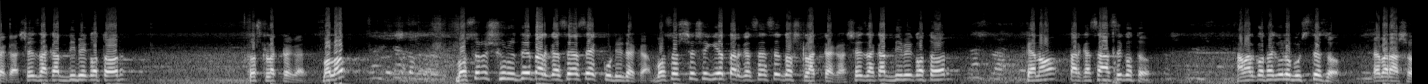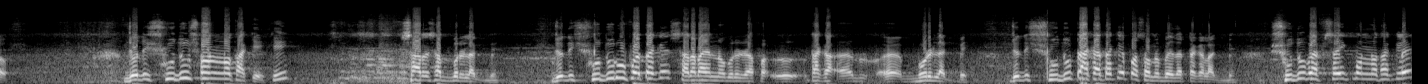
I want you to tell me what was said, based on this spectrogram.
টাকা। সে জাকাত দিবে কত দশ লাখ টাকা বলো? বছরের শুরুতে তার কাছে আছে এক কোটি টাকা। বছর শেষে গিয়ে তার কাছে আছে দশ লাখ টাকা। সে জাকাত দিবে কত কেন? তার কাছে আছে কত? আমার কথাগুলো বুঝতেছো? এবার আসো। যদি শুধু স্বর্ণ থাকে, কি? সাড়ে সাত ভরি লাগবে। যদি শুধু রূপা থাকে সাড়ে বায়ান্ন ভরি রাফা- টাকা ভরি লাগবে। যদি শুধু টাকা থাকে, পঁচানব্বই হাজার টাকা লাগবে। শুধু ব্যবসায়িক পণ্য থাকলে,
